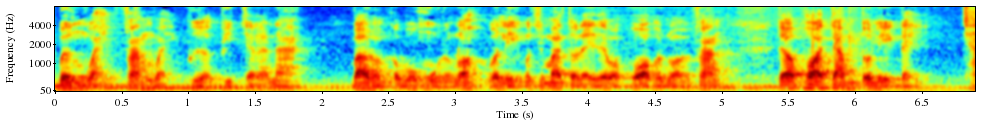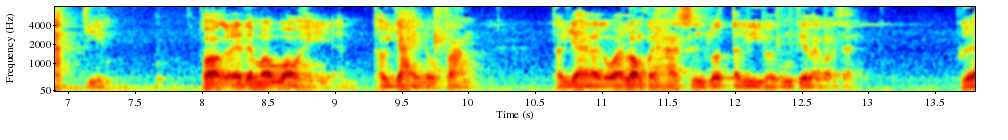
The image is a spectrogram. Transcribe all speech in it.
เบิ่งไหวฟังไหวเพื่อพิจารณาบ้าหลวงกับวงหูหรอกเนาะว่าเลขมันสิมาตัวไหนแต่ว่าพอเพิ่นบอกให้ฟัง แต่ว่าพอจำตัวเลขได้ชัดเจนพ่อก็เลยได้มาบอกให้อันเถาใหญ่เราฟังเถาใหญ่แล้วก็ว่าลองไปหาซื้อลอตเตอรี่ไว้เพิ่งที่ละว่าซั่นเพื่อ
